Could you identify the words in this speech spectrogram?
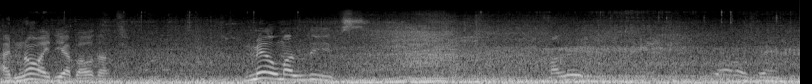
I had no idea about that. Maldives. Maldives. Yeah, my friend.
